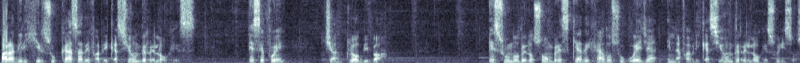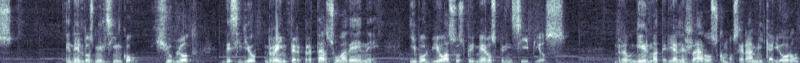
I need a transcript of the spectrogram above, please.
para dirigir su casa de fabricación de relojes. Ese fue Jean-Claude Vivat. Es uno de los hombres que ha dejado su huella en la fabricación de relojes suizos. En el 2005, Hublot decidió reinterpretar su ADN y volvió a sus primeros principios. Reunir materiales raros como cerámica y oro,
